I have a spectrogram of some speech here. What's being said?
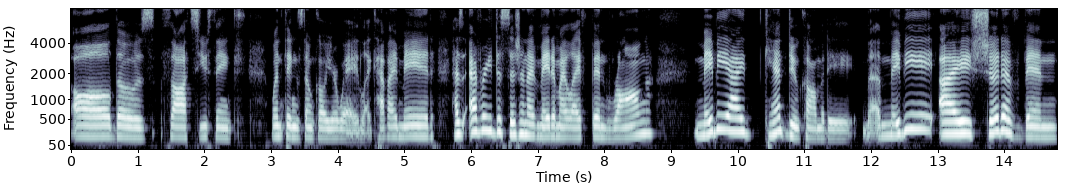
all those thoughts you think when things don't go your way. Like, have I made, has every decision I've made in my life been wrong? Maybe I can't do comedy. Uh, maybe I should have been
